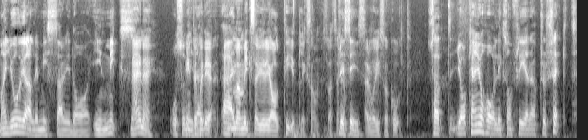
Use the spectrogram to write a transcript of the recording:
Man gör ju aldrig missar idag i en mix. Nej, nej. och så Inte vidare. på det. Nej, Man mixar ju i realtid liksom. Så att säga. Precis. Det var ju så coolt. Så att jag kan ju ha liksom flera projekt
